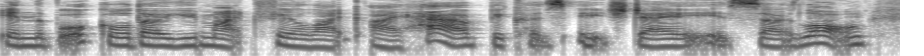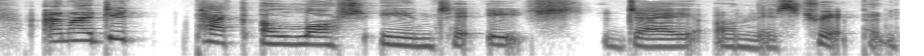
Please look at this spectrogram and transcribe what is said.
in the book, although you might feel like I have because each day is so long. And I did pack a lot into each day on this trip, and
